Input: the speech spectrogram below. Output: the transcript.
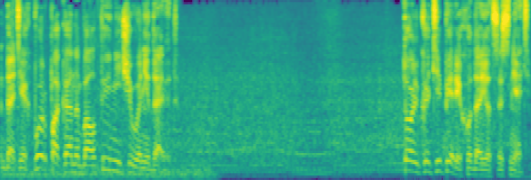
До тех пор, пока на болты ничего не давит. Только теперь их удается снять.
